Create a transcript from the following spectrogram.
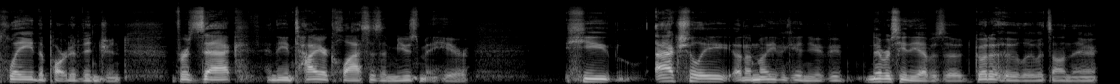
played the part of Injun for Zach and the entire class's amusement here. He actually, and I'm not even kidding you, if you've never seen the episode, go to Hulu, it's on there.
